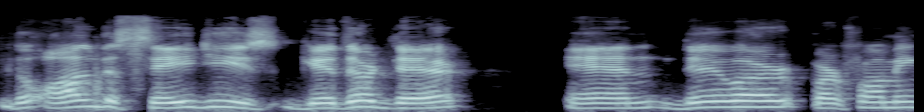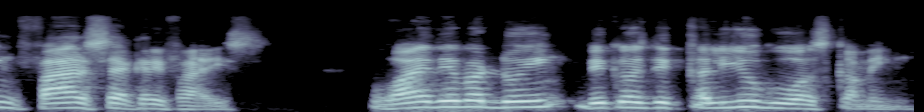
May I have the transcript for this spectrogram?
the, all the sages gathered there and they were performing fire sacrifice. Why they were doing? Because the Kali Yuga was coming.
